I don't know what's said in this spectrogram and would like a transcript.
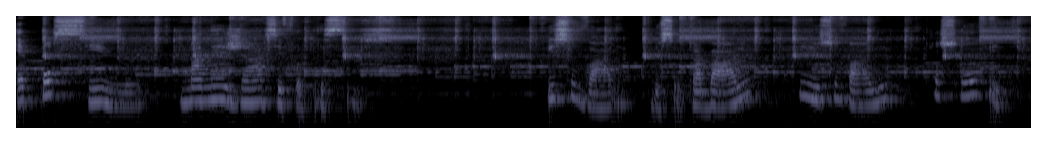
é possível manejar se for preciso. Isso vale para o seu trabalho e isso vale para a sua vida.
